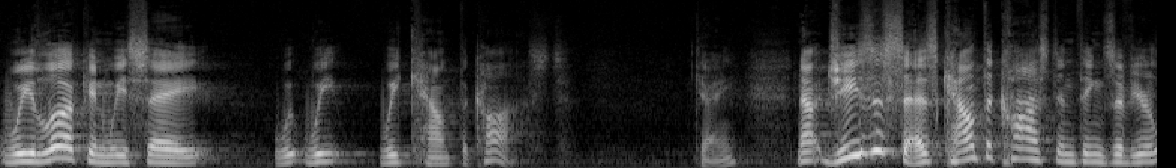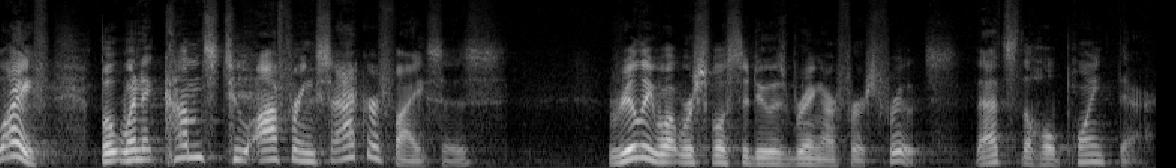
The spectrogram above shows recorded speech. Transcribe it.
We look and we say, we, we, we count the cost. Okay? Now, Jesus says, count the cost in things of your life. But when it comes to offering sacrifices, really what we're supposed to do is bring our first fruits. That's the whole point there.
